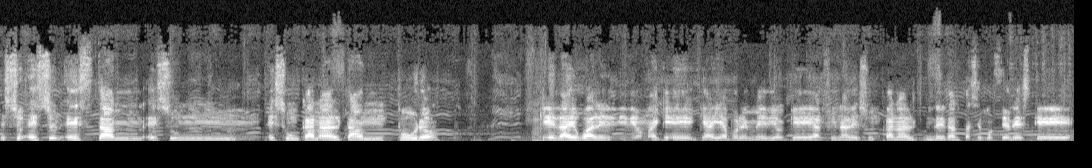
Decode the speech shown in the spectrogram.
Es, es, es, tan, es, un, es un canal tan puro que da igual el idioma que, que, haya por en medio, que al final es un canal de tantas emociones que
